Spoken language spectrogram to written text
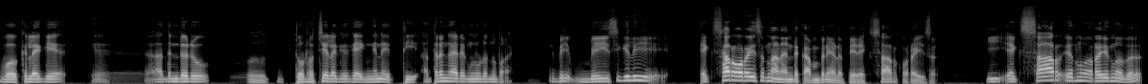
വർക്കിലേക്ക് അതിന്റെ ഒരു തുടർച്ചയിലേക്കൊക്കെ എങ്ങനെ എത്തി? അത്തരം കാര്യങ്ങളോട് ഒന്ന് പറയാം ബേസിക്കലി എക്സ് ആർ എന്നാണ് എന്റെ കമ്പനിയുടെ പേര് എക്സ് ആർ ഈ എക്സ് ആർ എന്ന് പറയുന്നത്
